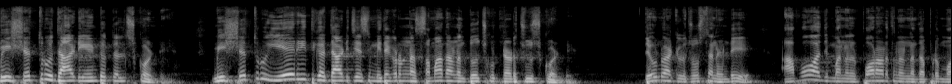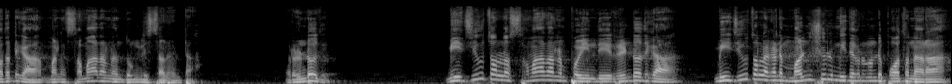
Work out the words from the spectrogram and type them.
మీ శత్రువు దాడి ఏంటో తెలుసుకోండి. మీ శత్రువు ఏ రీతిగా దాడి చేసి మీ దగ్గర ఉన్న సమాధానం దోచుకుంటున్నాడో చూసుకోండి. దేవుడు వాటిలో చూస్తానండి అపవాది మనల్ని పోరాడుతున్నప్పుడు మొదటగా మన సమాధానం దొంగిలిస్తాడంట. రెండోది మీ జీవితంలో సమాధానం పోయింది. రెండోదిగా మీ జీవితంలో కానీ మనుషులు మీ దగ్గర నుండి పోతున్నారా?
